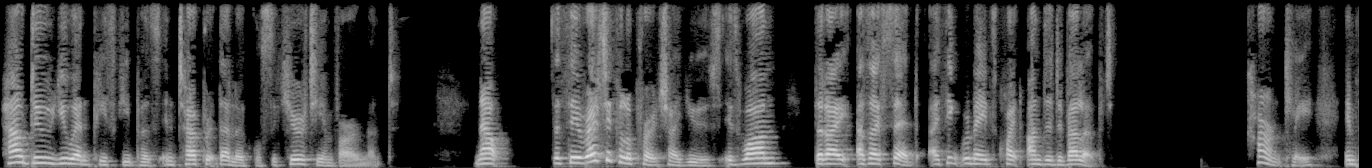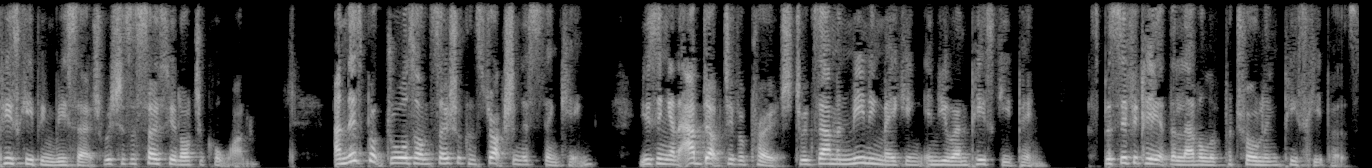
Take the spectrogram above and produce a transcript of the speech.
how do UN peacekeepers interpret their local security environment? Now, the theoretical approach I use is one that I, as I've said, I think remains quite underdeveloped currently in peacekeeping research, which is a sociological one. And this book draws on social constructionist thinking using an abductive approach to examine meaning making in UN peacekeeping, specifically at the level of patrolling peacekeepers.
